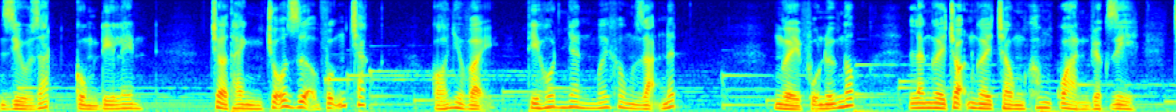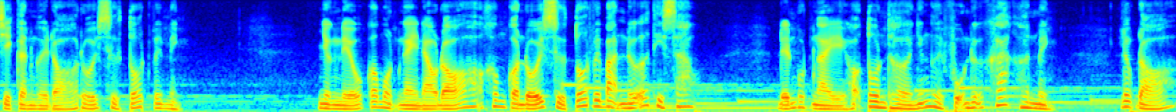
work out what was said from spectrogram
dìu dắt cùng đi lên, trở thành chỗ dựa vững chắc. Có như vậy thì hôn nhân mới không dạn nứt. Người phụ nữ ngốc là người chọn người chồng không quản việc gì, chỉ cần người đó đối xử tốt với mình. Nhưng nếu có một ngày nào đó họ không còn đối xử tốt với bạn nữa thì sao? Đến một ngày họ tôn thờ những người phụ nữ khác hơn mình. Lúc đó,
